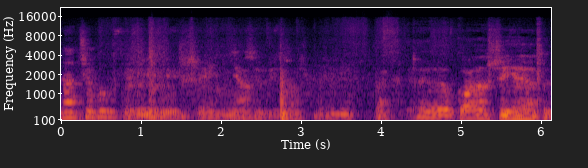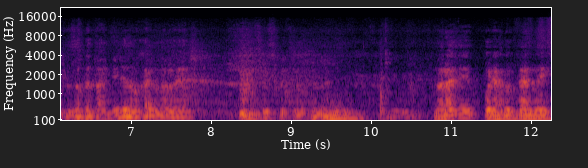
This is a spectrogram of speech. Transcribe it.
На чергову сесію. Рішення. Так. Е, У кого ще є запитання? Ліна Михайловна, ви щось хотіли? Наразі порядок денний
